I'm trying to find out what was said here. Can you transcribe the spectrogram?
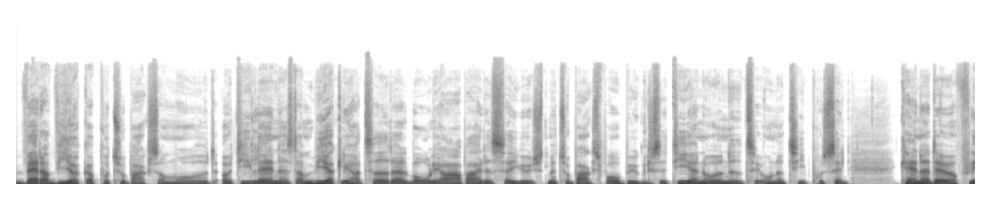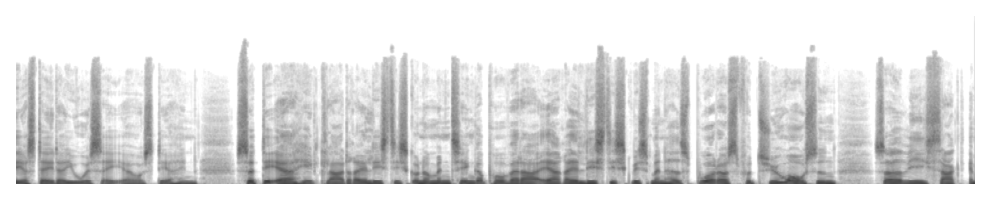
hvad der virker på tobaksområdet. Og de lande, som virkelig har taget det alvorligt og arbejdet seriøst med tobaksforebyggelse, de er nået ned til under 10 procent. Kanada og flere stater i USA er også derhen. Så det er helt klart realistisk, og når man tænker på, hvad der er realistisk, hvis man havde spurgt os for 20 år siden, så havde vi sagt, at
